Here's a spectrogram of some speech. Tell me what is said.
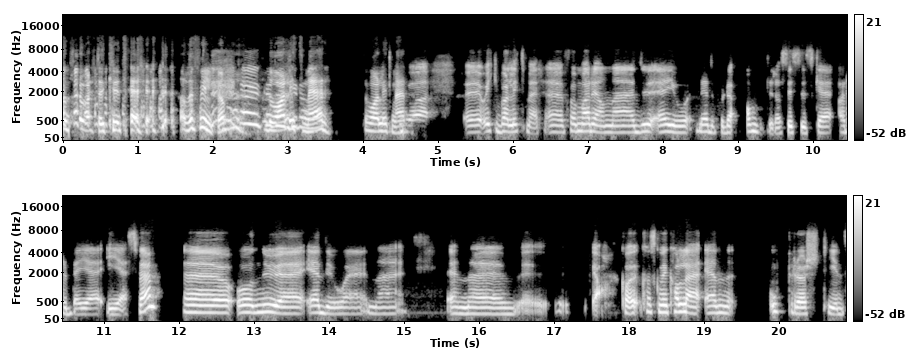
hadde vært et kriterium. Det hadde fylt opp. Det var litt mer. Det var litt mer. Eh, og ikke bare litt mer. Eh, for Mariann, du er jo leder for det antirasistiske arbeidet i SV. Og nå er det jo en, en ja, hva, skal vi kalle en opprørstid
